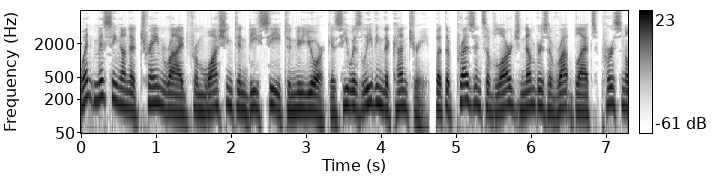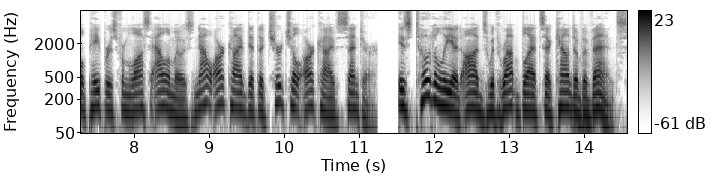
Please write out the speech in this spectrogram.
went missing on a train ride from Washington, D.C. to New York as he was leaving the country, but the presence of large numbers of Rotblat's personal papers from Los Alamos now archived at the Churchill Archives Center, is totally at odds with Rotblat's account of events.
